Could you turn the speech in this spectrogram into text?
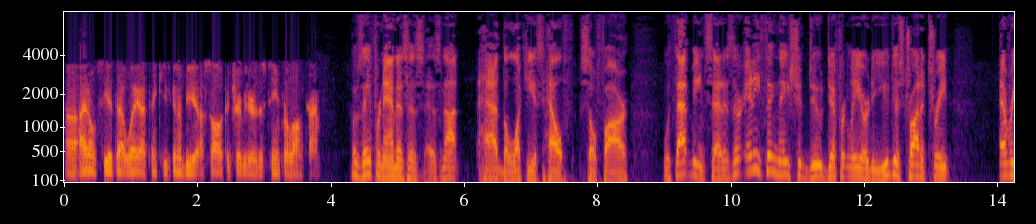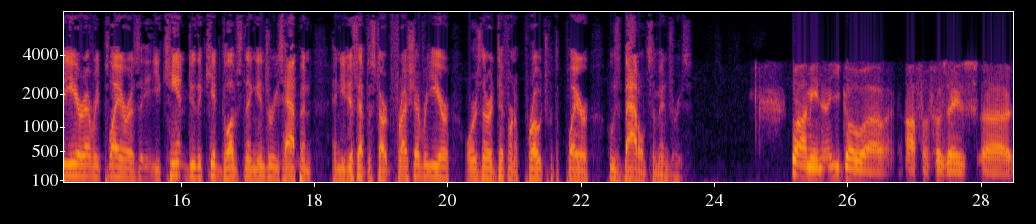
uh, I don't see it that way. I think he's going to be a solid contributor to this team for a long time. Jose Fernandez has has not had the luckiest health so far. With that being said, is there anything they should do differently, or do you just try to treat every year, every player as you can't do the kid gloves thing. Injuries happen and you just have to start fresh every year. Or is there a different approach with the player who's battled some injuries? Well, I mean, you go uh, off of Jose's uh,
